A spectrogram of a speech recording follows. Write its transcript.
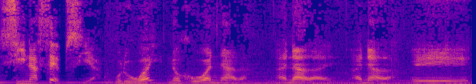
Sin asepsia. Uruguay no jugó a nada, a nada, eh, a nada. Eh,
